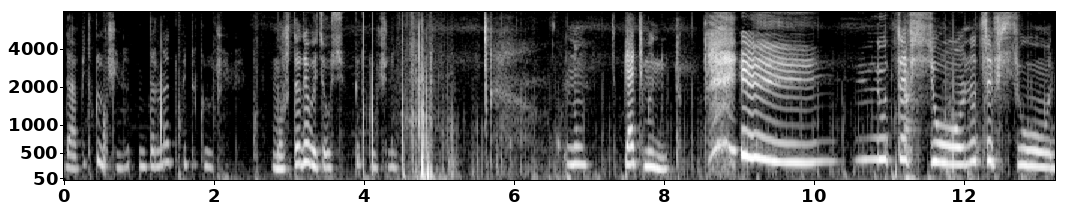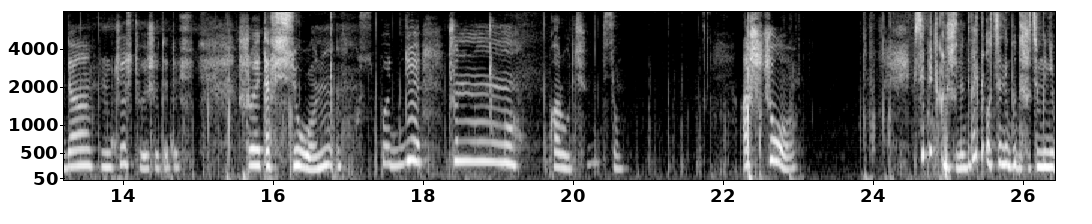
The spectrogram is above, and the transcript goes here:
Да, підключено. Інтернет підключений. Можете дивитися, ось підключений. Ну, 5 минут. Е, Ну, це все, ну це все, да. Ну, чувствуєш, вот это все. Что это все? Ну, господи, чё, ну, короче, все. А що? Все підключено. Давайте оце не буде, що це мені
